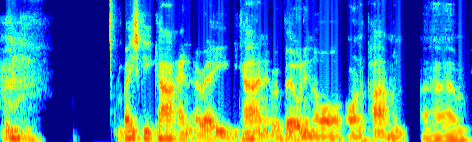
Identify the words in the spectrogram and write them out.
basically, you can't enter a you can't enter a building or or an apartment. Um,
